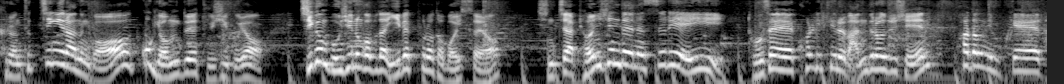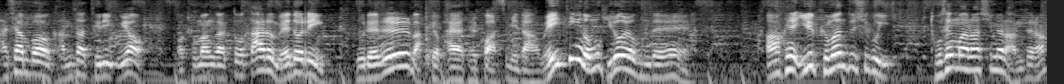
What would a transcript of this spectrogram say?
그런 특징이라는 거 꼭 염두에 두시고요. 지금 보시는 것보다 200%더 멋있어요. 진짜 변신되는 3A 도색 quality를 만들어주신 화덕님께 다시 한번 감사드리고요. 어, 조만간 또 다른 weathering 의뢰를 맡겨봐야 될 것 같습니다. waiting이 너무 길어요, 근데. 아, 그냥 일 그만두시고 이- 도색만 하시면 안 되나?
